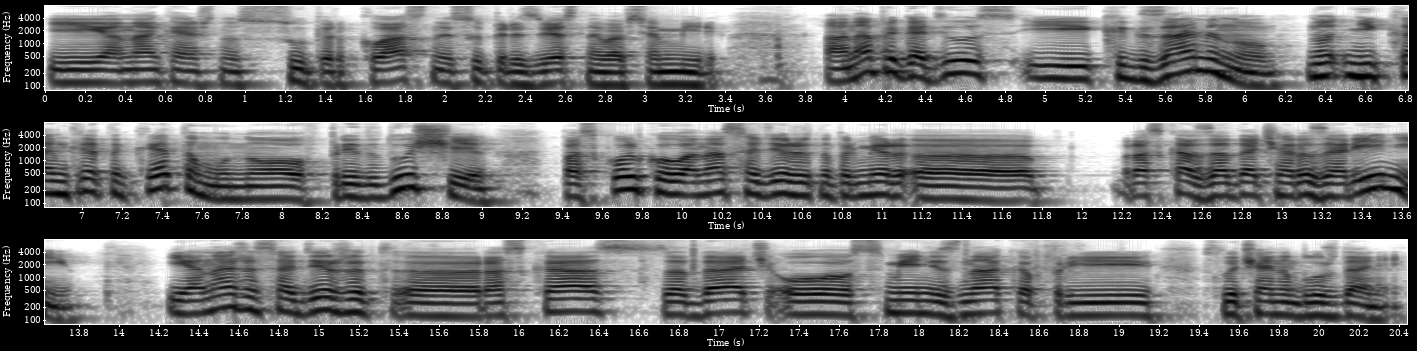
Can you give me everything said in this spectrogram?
и она, конечно, супер классная, супер известная во всем мире. Она пригодилась и к экзамену, ну, не конкретно к этому, но в предыдущие, поскольку она содержит, например, э, рассказ задач о разорении, и она же содержит э, рассказ задач о смене знака при случайном блуждании.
